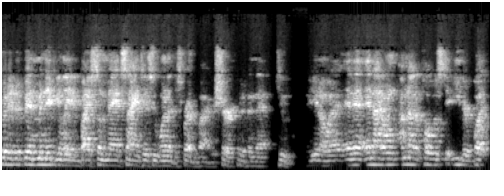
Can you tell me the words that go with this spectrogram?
could it have been manipulated by some mad scientist who wanted to spread the virus? Sure, it could have been that too. You know, and and I don't, I'm not opposed to either, but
